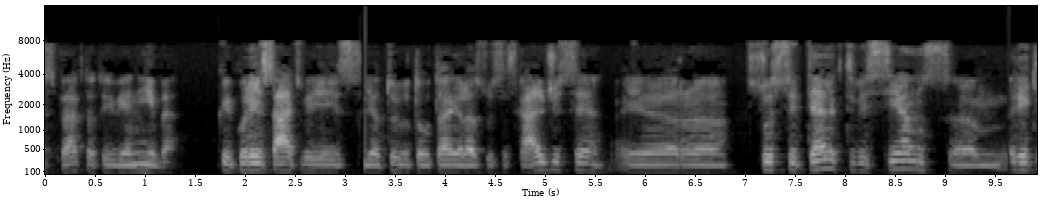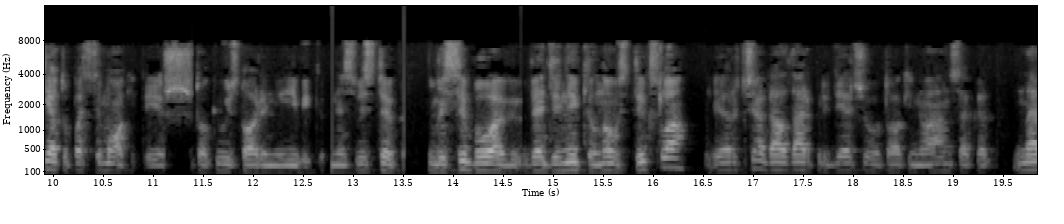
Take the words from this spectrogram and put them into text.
aspektą, tai vienybė kai kuriais atvejais lietuvių tauta yra susiskaldžiusi ir susitelkti visiems reikėtų pasimokyti iš tokių istorinių įvykių, nes vis tik visi buvo vedini kilnaus tikslo ir čia gal dar pridėčiau tokį niuansą, kad na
